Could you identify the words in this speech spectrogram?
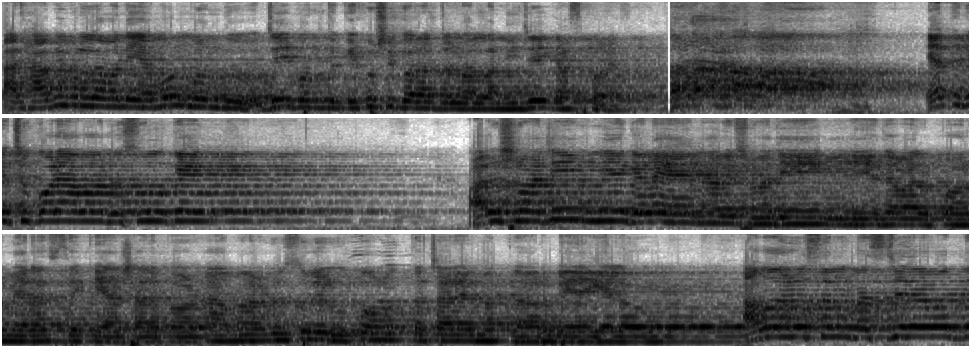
আর হাবিবুল্লাহ মানে এমন বন্ধু, যেই বন্ধুকে খুশি করার জন্য আল্লাহ নিজেই কাজ করে। এত কিছু করে আমার রসুলকে। আরও সমাজিম নিয়ে গেলেন আরও সমাজিম নিয়ে যাওয়ার পর, মেরাজ থেকে আসার পর আমার রসুলের উপর অত্যাচারের মাত্রা আরও বেড়ে গেল। আমার রসুল মসজিদের মধ্যে,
